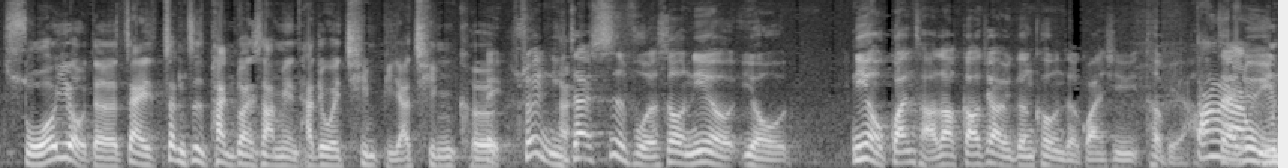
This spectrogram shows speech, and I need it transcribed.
所有的在政治判断上面，他就会轻比较轻科。所以你在市府的时候，你有有。你有观察到高教育跟柯文哲关系特别好？当然，我们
